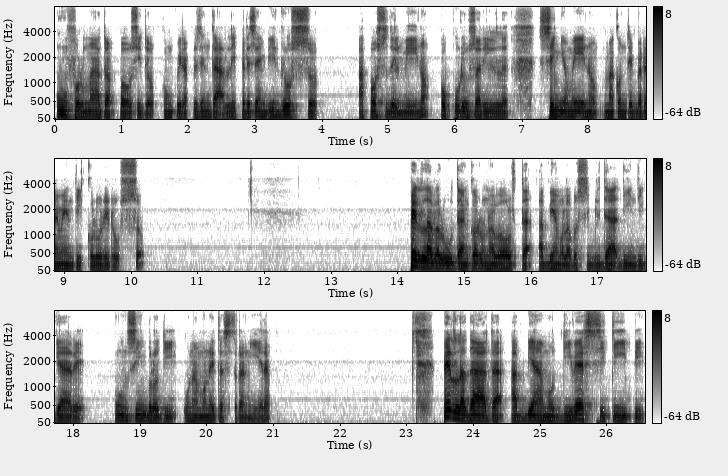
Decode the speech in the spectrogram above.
un formato apposito con cui rappresentarli, per esempio in rosso a posto del meno, oppure usare il segno meno ma contemporaneamente il colore rosso. Per la valuta ancora una volta abbiamo la possibilità di indicare un simbolo di una moneta straniera. Per la data abbiamo diversi tipi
